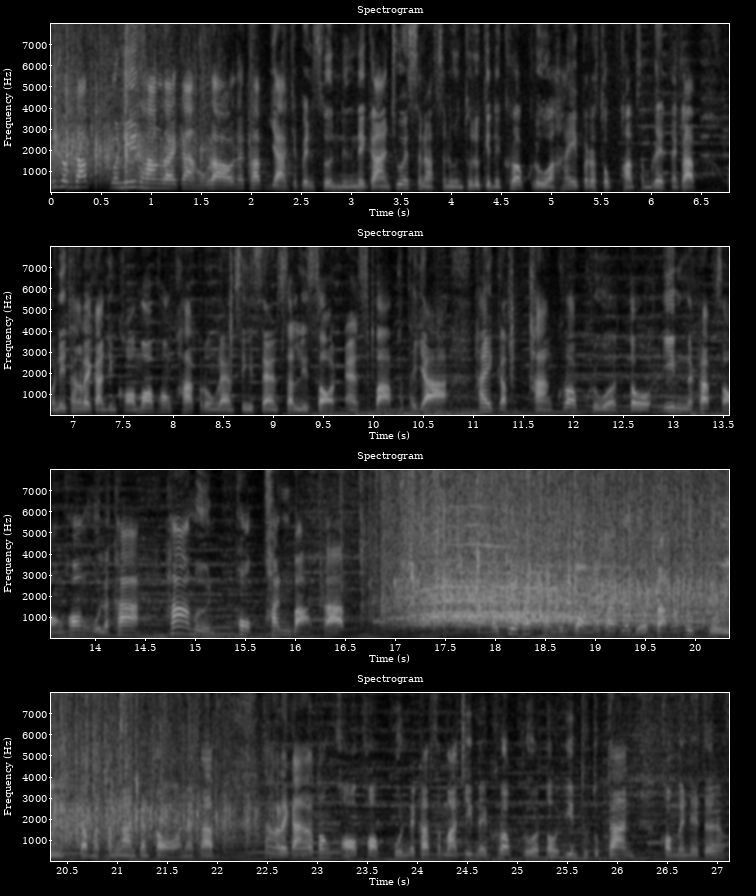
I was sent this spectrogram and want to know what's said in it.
ผู้ชมครับ วันนี้ทางรายการของเรานะครับ อยากจะเป็นส่วนหนึ่งในการช่วยสนับสนุนธุรกิจในครอบครัวให้ประสบความสำเร็จนะครับ วันนี้ทางรายการจึงขอมอบห้องพักโรงแรมซีแซนซันรีสอร์ทแอนด์สปาพัทยา ให้กับทางครอบครัวโตอิ่มนะครับสองห้องมูลค่า 56,000 บาทครับ ไปเที่ยวพักผ่อนกันก่อนนะครับ แล้วเดี๋ยวกลับมาพูดคุยกลับมาทำงานกันต่อนะครับ ทางรายการก็ต้องขอขอบคุณนะครับสมาชิกในครอบครัวโตอิ่มทุก ๆ ท่าน คอมเมนเตอร์ทั้ง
